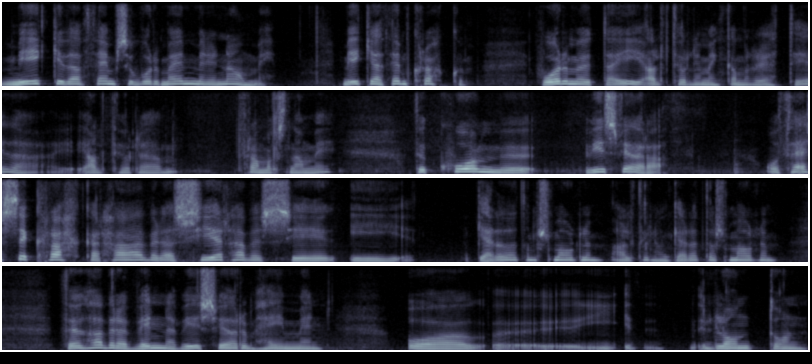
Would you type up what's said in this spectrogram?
mikið af þeim sem voru með mér í námi mikið af þeim krökkum vorum auðvitað í alþjóðlega mengamalrétti eða alþjóðlega framhalsnámi þau komu vísvegar að. Og þessi krakkar hafa verið að sérhafa sig í gerðardómsmálum, alþjóðlegum gerðardómsmálum. Þau hafa verið að vinna vísvegar um heiminn og uh, London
